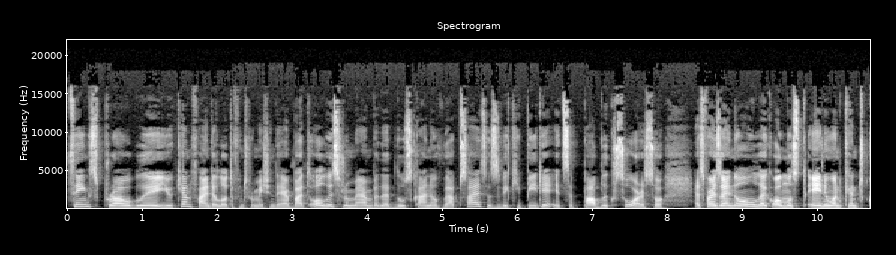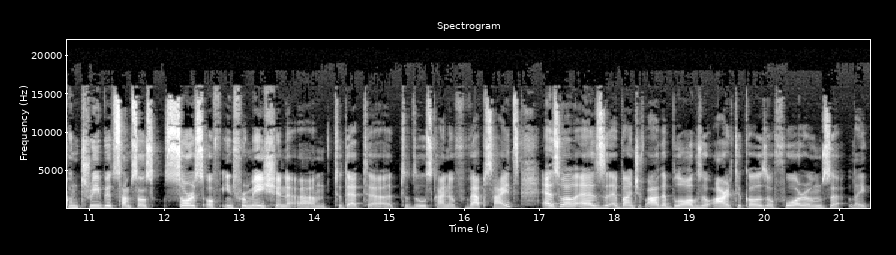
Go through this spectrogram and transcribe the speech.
things, probably you can find a lot of information there, but always remember that those kind of websites, as Wikipedia, it's a public source. So, as far as I know, like almost anyone can contribute some source source of information um, to that uh, to those kind of websites, as well as a bunch of other blogs or articles or forums, uh, like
